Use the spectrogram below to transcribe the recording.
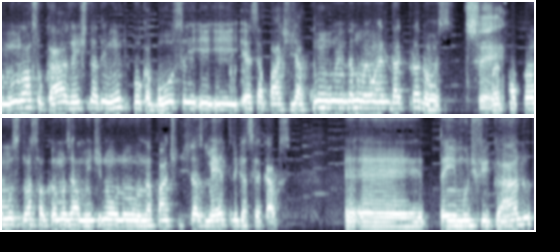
no nosso caso a gente ainda tem muito pouca bolsa e, e essa parte de acúmulo ainda não é uma realidade para nós. Sim. Nós focamos, nós focamos realmente no, no, na parte das métricas que a CAPES é, é, tem modificado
